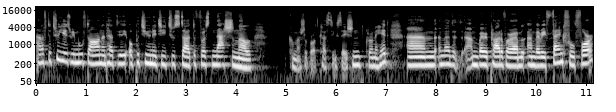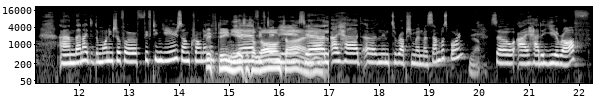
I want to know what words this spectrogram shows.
And after two years, we moved on and had the opportunity to start the first national commercial broadcasting station, Kronehit, and and that is, I'm very proud of her. I'm, I'm very thankful for. And then I did the morning show for 15 years on Kronehit. 15 years yeah, is a 15 long years, time, Yeah. yeah. I had an interruption when my son was born. Yeah. So I had a year off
